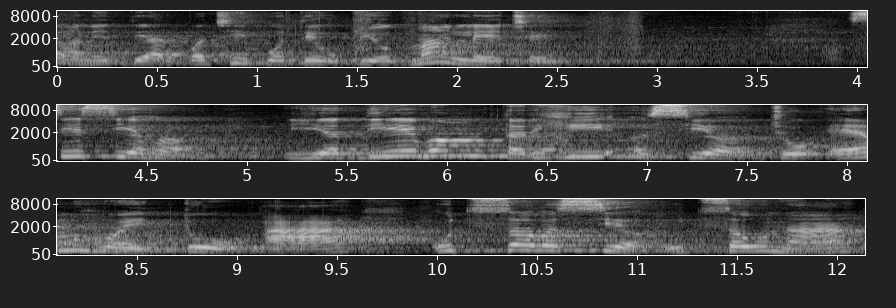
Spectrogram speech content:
અને ત્યાર પછી પોતે ઉપયોગમાં લે છે. શિષ્ય યદ્યેવમ તર્હિ અસ્ય. જો એમ હોય તો આ ઉત્સવસ્ય, ઉત્સવના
